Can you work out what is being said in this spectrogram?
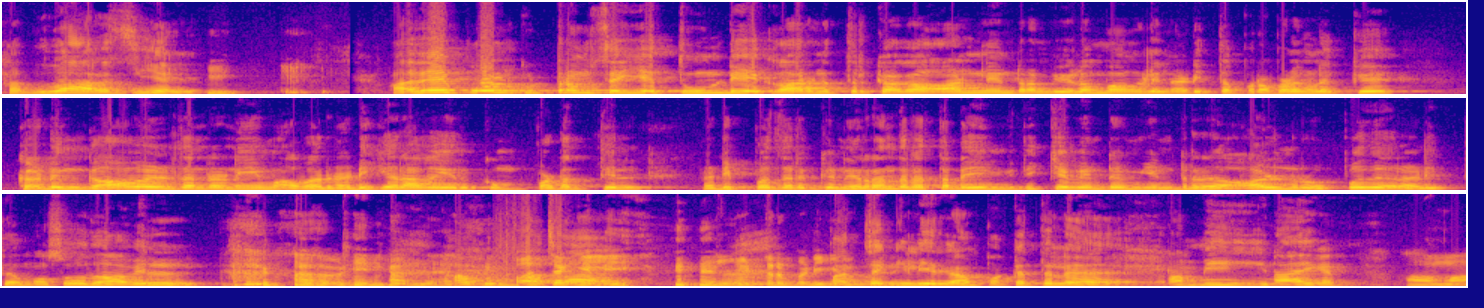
அதுதான் அரசியல். அதே போல் குற்றம் செய்ய தூண்டிய காரணத்திற்காக ஆன்லைன் ரம்மி விளம்பரங்களில் நடித்த பிரபலங்களுக்கு கடுங்காவல் தண்டனையும் அவர் நடிகராக இருக்கும் படத்தில் நடிப்பதற்கு நிரந்தர தடையும் விதிக்க வேண்டும் என்று ஆளுநர் ஒப்புதல் அளித்த மசோதாவில். பச்சைக்கிளி இருக்கான். பக்கத்துல ரம்மி நாயகன். ஆமா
